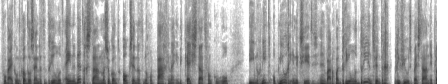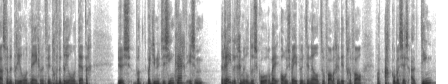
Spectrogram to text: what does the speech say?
voorbij komt, kan het wel zijn dat er 331 staan. Maar zo kan het ook zijn dat er nog een pagina in de cache staat van Google die nog niet opnieuw geïndexeerd is en waar nog maar 323 reviews bij staan in plaats van de 329 of de 330. Dus wat, wat je nu te zien krijgt is een redelijk gemiddelde score bij osw.nl toevallig in dit geval van 8,6 uit 10.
